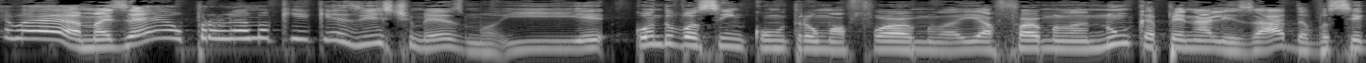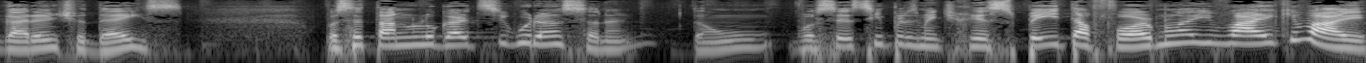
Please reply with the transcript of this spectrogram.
É, mas é o problema que, que existe mesmo. E quando você encontra uma fórmula e a fórmula nunca é penalizada, você garante o 10, você tá no lugar de segurança, né? Então, você simplesmente respeita a fórmula e vai que vai.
